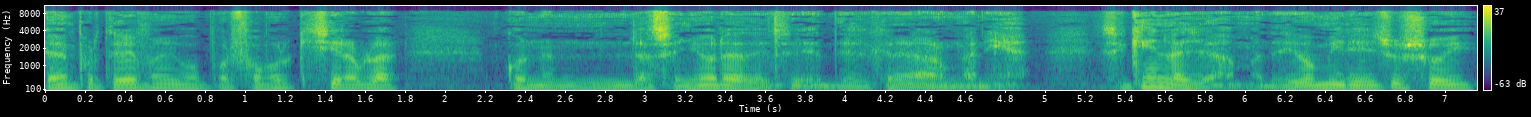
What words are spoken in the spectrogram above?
Llamé por teléfono y digo, por favor, quisiera hablar con la señora del, general Onganía. Dice, ¿quién la llama? Le digo, mire, yo soy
